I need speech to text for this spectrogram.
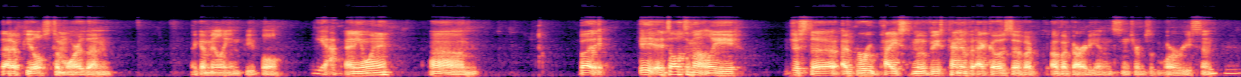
that appeals to more than like a million people Yeah. anyway. Um, but it, it's ultimately just a, a group heist movie, kind of echoes of a of a Guardians in terms of more recent Mhm.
